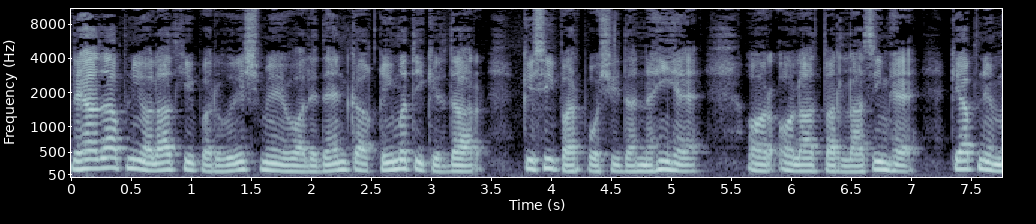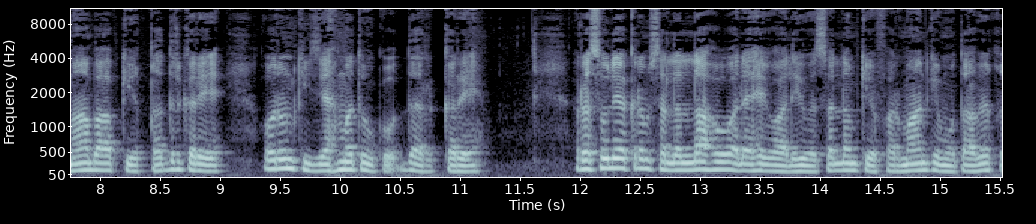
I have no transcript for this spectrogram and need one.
لہذا اپنی اولاد کی پرورش میں والدین کا قیمتی کردار کسی پر پوشیدہ نہیں ہے اور اولاد پر لازم ہے کہ اپنے ماں باپ کی قدر کرے اور ان کی زحمتوں کو درک کرے۔ رسول اکرم صلی اللہ علیہ وآلہ وسلم کے فرمان کے مطابق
